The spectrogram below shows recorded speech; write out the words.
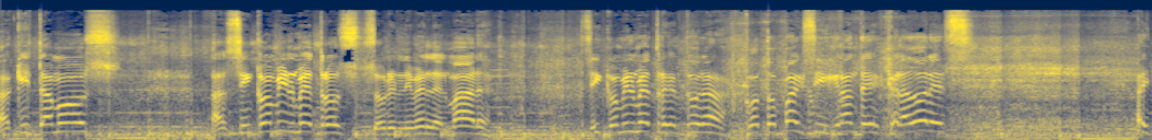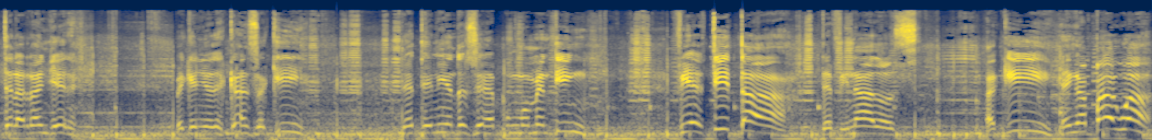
Aquí estamos a 5000 metros sobre el nivel del mar. 5000 metros de altura. Cotopaxi, grandes escaladores. Ahí está la Ranger. Pequeño descanso aquí. Deteniéndose un momentín. Fiestita de finados. Aquí en Apagua.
